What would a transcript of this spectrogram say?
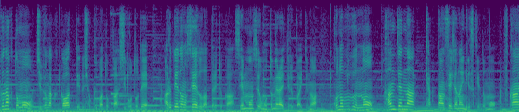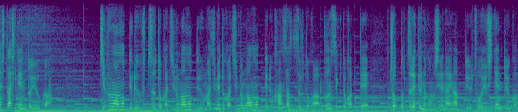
少なくとも自分が関わっている職場とか仕事である程度の制度だったりとか専門性を求められている場合っていうのはこの部分の完全な客観性じゃないんですけれども俯瞰した視点というか自分が思ってる普通とか自分が思ってる真面目とか自分が思ってる観察するとか分析とかってちょっとずれてるのかもしれないなっていうそういう視点というか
